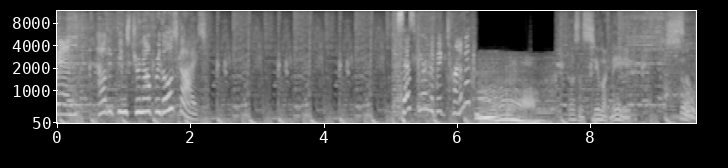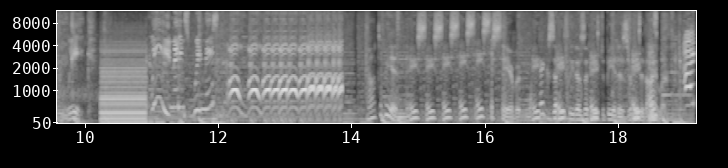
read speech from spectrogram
Ben, how did things turn out for those guys? Says here in the big tournament. Doesn't seem like me. So weak. We need, we need. Oh oh oh, oh, oh, oh, oh, oh, oh. Not to be a nays nays nays nays naysayer, but exactly does it have to be a deserted island? I, I,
